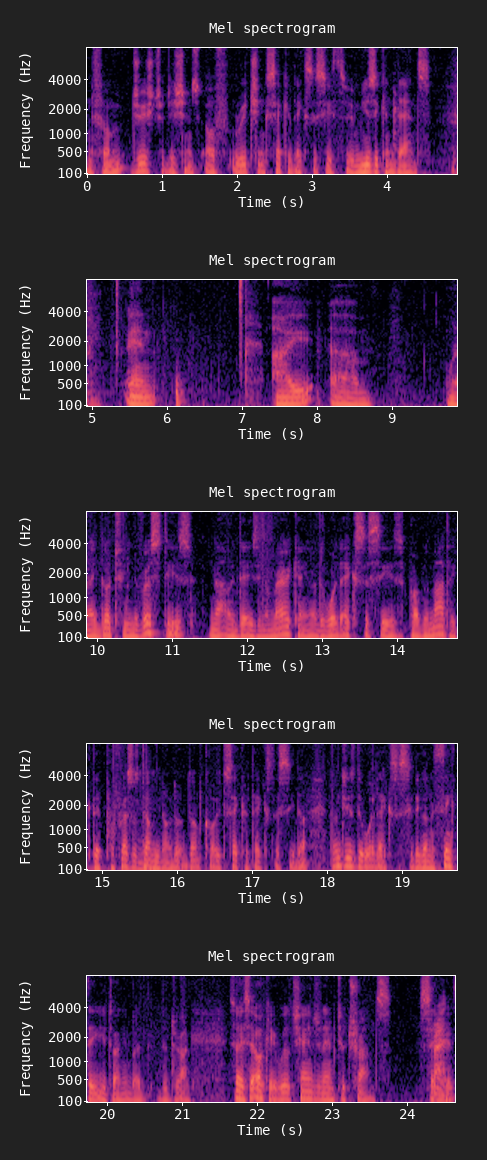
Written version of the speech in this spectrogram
and from Jewish traditions of reaching sacred ecstasy through music and dance. Mm. And I, um, when I go to universities nowadays in America, you know, the word ecstasy is problematic. The professors tell Mm. me, you know, don't, don't call it sacred ecstasy. Don't, don't use the word ecstasy. They're going to think that you're talking about the drug. So I say, okay, we'll change the name to trance. Sacred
